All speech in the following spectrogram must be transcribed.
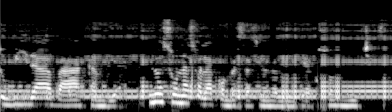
tu vida va a cambiar. No es una sola conversación, Olimpia, son muchas.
